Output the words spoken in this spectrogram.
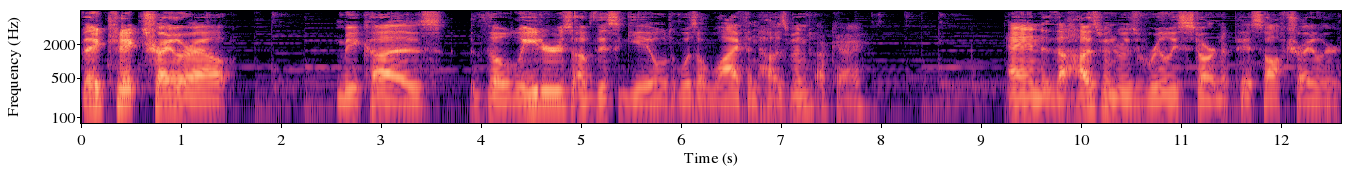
they kicked Trailer out because the leaders of this guild was a wife and husband, okay. And the husband was really starting to piss off Trailer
